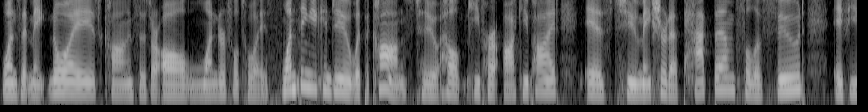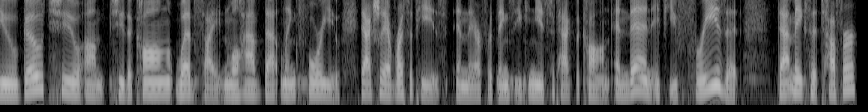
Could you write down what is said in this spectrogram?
ones that make noise, Kongs, those are all wonderful toys. One thing you can do with the Kongs to help keep her occupied is to make sure to pack them full of food if you go to um, to the Kong website, and we'll have that link for you, they actually have recipes in there for things that you can use to pack the Kong. And then if you freeze it, that makes it tougher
